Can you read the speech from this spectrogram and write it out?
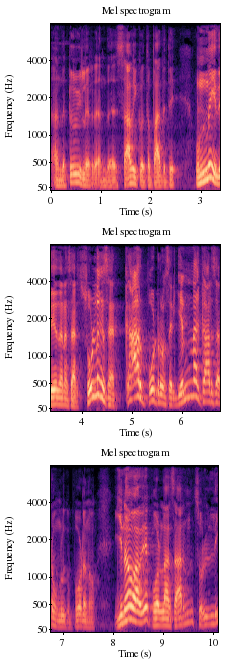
அந்த டூ வீலர் அந்த சாவி கொத்தை பார்த்துட்டு இன்னும் இதே தானே சார். சொல்லுங்கள் சார். கார் போட்டுருவோம் சார். என்ன கார் சார் உங்களுக்கு போடணும்? இனோவாவே போடலாம் சார்னு சொல்லி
